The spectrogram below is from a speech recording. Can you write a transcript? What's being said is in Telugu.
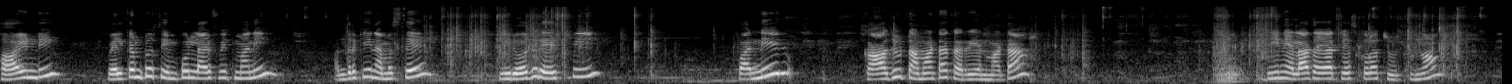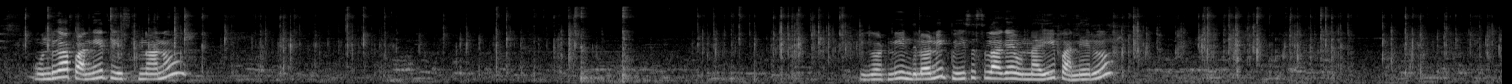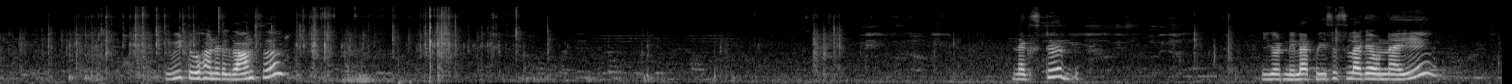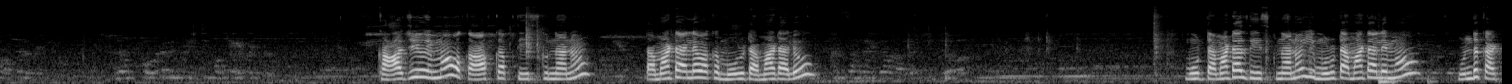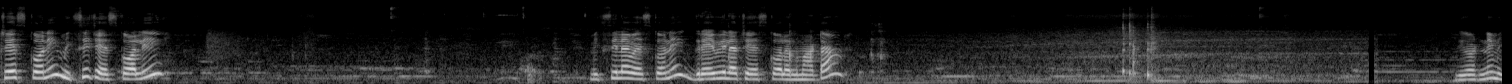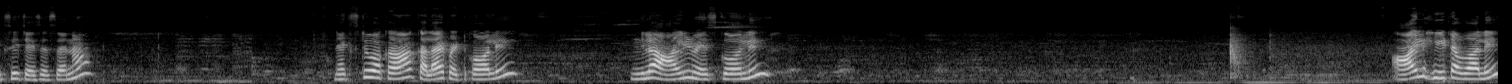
హాయ్ అండి. Welcome to simple life with money. అందరికీ నమస్తే. ఈరోజు recipe paneer kaju tomato curry అనమాట దీన్ని ఎలా తయారు చేసుకోవాలో చూస్తున్నాం ముందుగా పన్నీర్ తీసుకున్నాను. ఇగోటిని ఇందులోని పీసెస్ లాగే ఉన్నాయి పన్నీరు. ఇవి టూ హండ్రెడ్ గ్రామ్స్ నెక్స్ట్ ఇవన్నీ ఇలా పీసెస్ లాగే ఉన్నాయి. కాజు ఏమో ఒక హాఫ్ కప్ తీసుకున్నాను. టమాటాలే ఒక మూడు టమాటాలు. మూడు టమాటాలు తీసుకున్నాను. ఈ మూడు టమాటాలేమో ముందు కట్ చేసుకొని మిక్సీ చేసుకోవాలి. మిక్సీలో వేసుకొని గ్రేవీలా చేసుకోవాలన్నమాట. ఇదిగోటిని మిక్సీ చేసేసాను. నెక్స్ట్ ఒక కళాయి పెట్టుకోవాలి. ఇందులో ఆయిల్ వేసుకోవాలి. ఆయిల్ హీట్ అవ్వాలి.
